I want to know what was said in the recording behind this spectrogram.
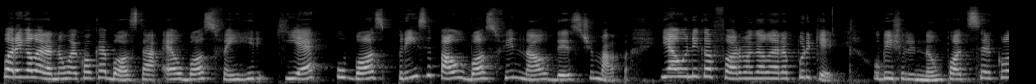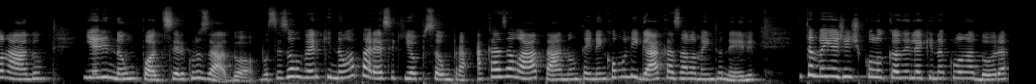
Porém, galera, não é qualquer boss, tá? É o boss Fenrir, que é o boss principal, o boss final deste mapa. E é a única forma, galera, por quê? O bicho ele não pode ser clonado e ele não pode ser cruzado, ó. Vocês vão ver que não aparece aqui a opção para acasalar, tá? Não tem nem como ligar acasalamento nele. E também a gente colocando ele aqui na clonadora,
